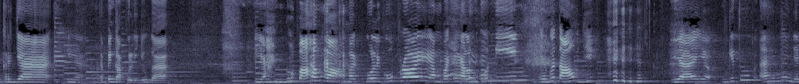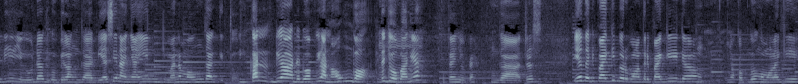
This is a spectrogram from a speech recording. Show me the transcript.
pekerja. Iya. Tapi nggak kuli juga. Iya gue paham nggak? Nggak kuli kuproy yang pakai helm kuning. Eh gue tahu ji. Ya ya gitu akhirnya jadi ya udah gue bilang enggak dia sih nanyain gimana mau enggak gitu. Kan dia ada dua pilihan mau enggak kita jawabannya? Kita jawabnya enggak terus ya tadi pagi baru banget tadi pagi dia nyokap gue ngomong lagi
